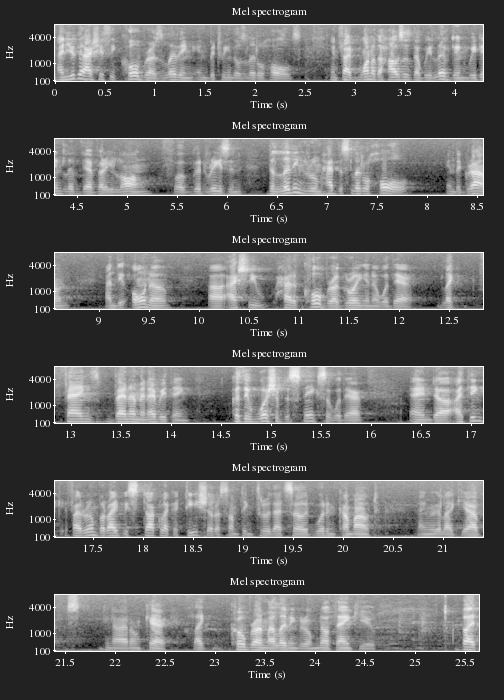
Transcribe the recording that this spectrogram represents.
and you can actually see cobras living in between those little holes. In fact, one of the houses that we lived in, we didn't live there very long for a good reason. The living room had this little hole in the ground, and the owner uh, actually had a cobra growing in over there, like fangs, venom, and everything, because they worship the snakes over there. And uh, I think, if I remember right, we stuck like a T-shirt or something through that so it wouldn't come out. And we were like, yeah, you know, I don't care. Like cobra in my living room, no, thank you. But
